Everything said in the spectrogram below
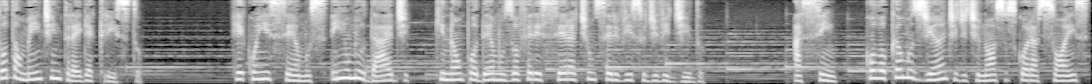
totalmente entregue a Cristo. Reconhecemos, em humildade, que não podemos oferecer a Ti um serviço dividido. Assim, colocamos diante de Ti nossos corações,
